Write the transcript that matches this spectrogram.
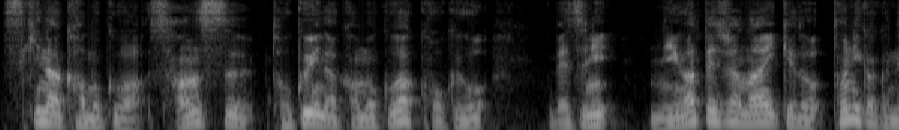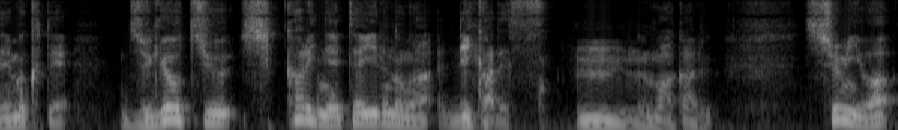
好きな科目は算数。得意な科目は国語。別に苦手じゃないけど、とにかく眠くて、授業中しっかり寝ているのが理科です。うん、わかる。趣味は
